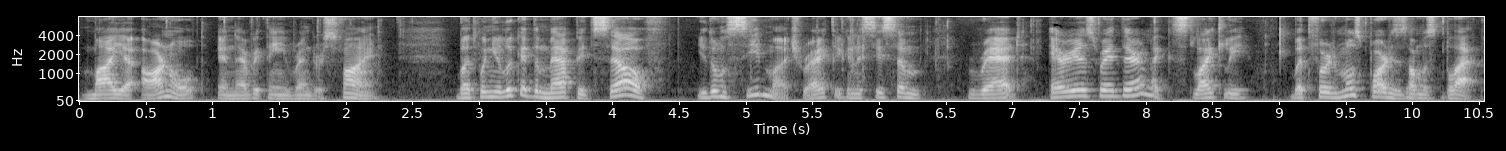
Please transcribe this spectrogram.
Maya Arnold and everything renders fine. But when you look at the map itself, you don't see much, right? You're gonna see some red areas right there, like slightly, but for the most part, it's almost black.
